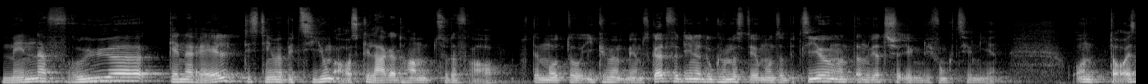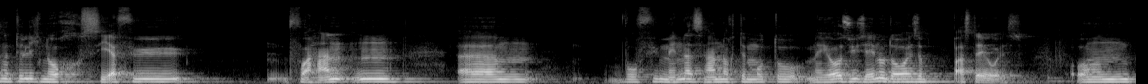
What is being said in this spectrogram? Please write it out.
Männer früher generell das Thema Beziehung ausgelagert haben zu der Frau. Dem Motto, ich kümmere mich ums Geld verdienen, du kümmerst dich um unsere Beziehung und dann wird es schon irgendwie funktionieren. Und da ist natürlich noch sehr viel vorhanden, ähm, wo viele Männer sind nach dem Motto, naja, sie ist eh noch da, also passt eh alles. Und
